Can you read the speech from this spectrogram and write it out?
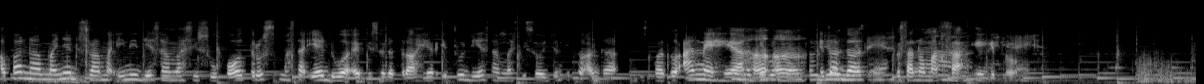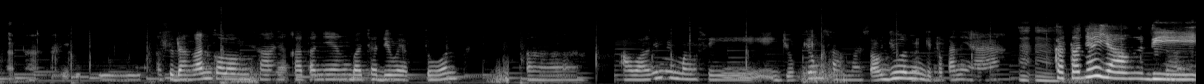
apa namanya selama ini dia sama si Suho terus masa ya dua episode terakhir itu dia sama si Sojun itu agak sesuatu aneh ya sama itu agak gitu ya. kesan memaksa Ah, kayak gitu iya, iya. sedangkan kalau misalnya katanya yang baca di webtoon eh, awalnya memang si Jukyung sama Sojun gitu kan ya. Katanya yang di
